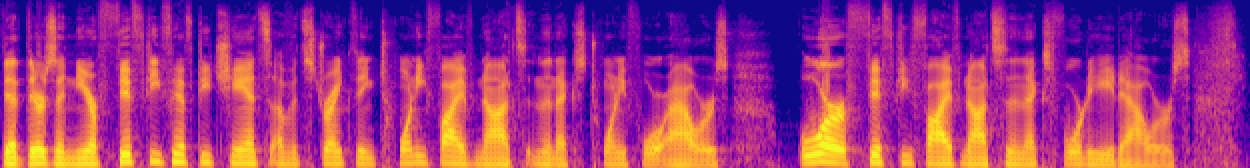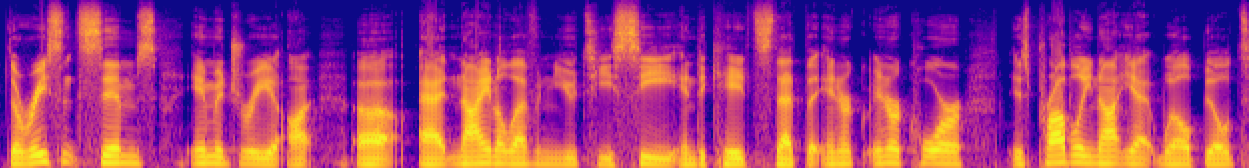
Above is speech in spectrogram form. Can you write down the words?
that there's a near 50 50 chance of it strengthening 25 knots in the next 24 hours, or 55 knots in the next 48 hours. The recent SIMS imagery uh, uh, at 9/11 UTC indicates that the inner, inner core is probably not yet well built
